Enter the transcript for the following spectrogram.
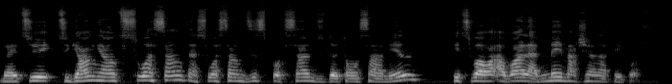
ben tu, tu gagnes entre 60 à 70% de ton 100 000, puis tu vas avoir la même argent dans tes poches.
